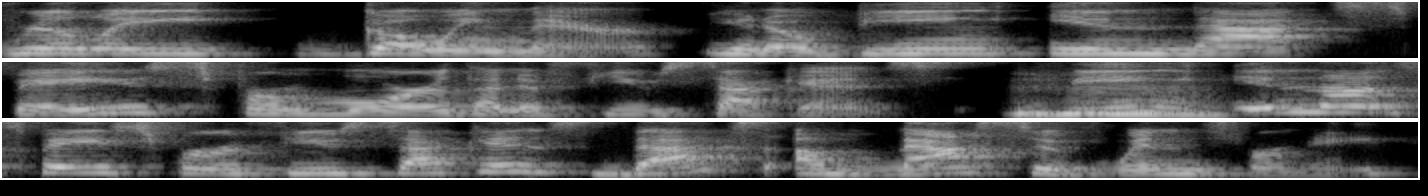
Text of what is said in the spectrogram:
really going there, you know, being in that space for more than a few seconds. Mm-hmm. Being in that space for a few seconds, that's a massive win for me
